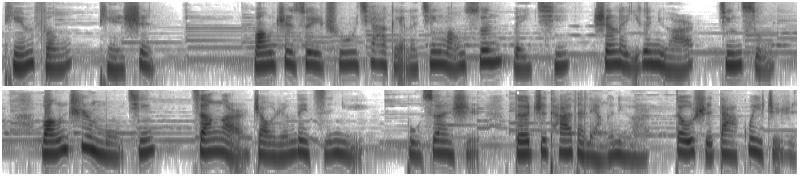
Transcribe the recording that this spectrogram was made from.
田逢、田胜。王志最初嫁给了金王孙为妻，生了一个女儿金俗。王志母亲臧儿找人为子女卜算时，得知他的两个女儿都是大贵之人。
